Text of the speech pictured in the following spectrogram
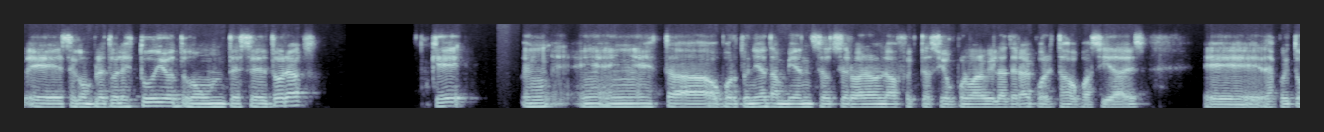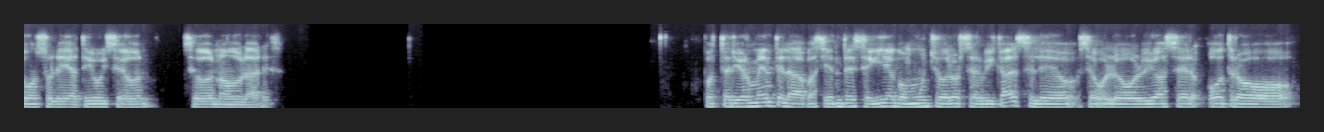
Eh, se, completó el estudio con un TC de tórax que en, esta oportunidad también se observaron la afectación pulmonar bilateral por estas opacidades eh, de aspecto consolidativo y pseudonodulares. Posteriormente, la paciente seguía con mucho dolor cervical, se le, se volvió a hacer otro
